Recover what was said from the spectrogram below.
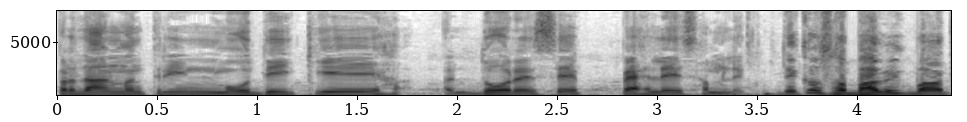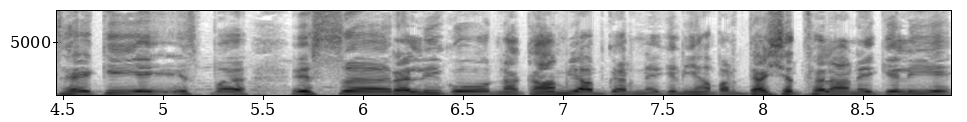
प्रधानमंत्री मोदी के दौरे से पहले इस हमले को? देखो, स्वाभाविक बात है कि इस पर इस रैली को नाकामयाब करने के लिए, यहाँ पर दहशत फैलाने के लिए,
